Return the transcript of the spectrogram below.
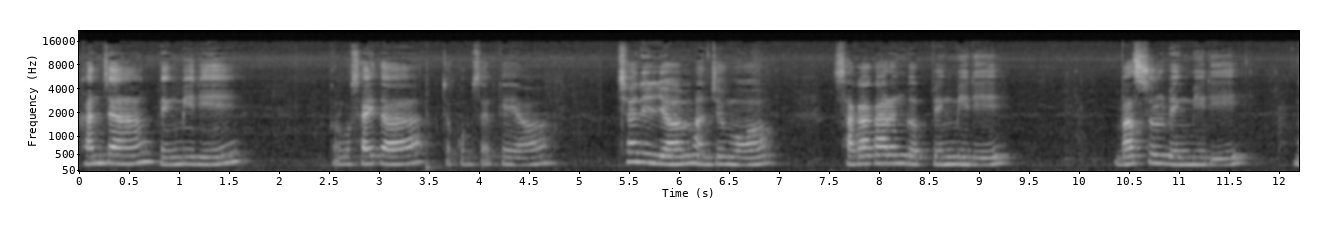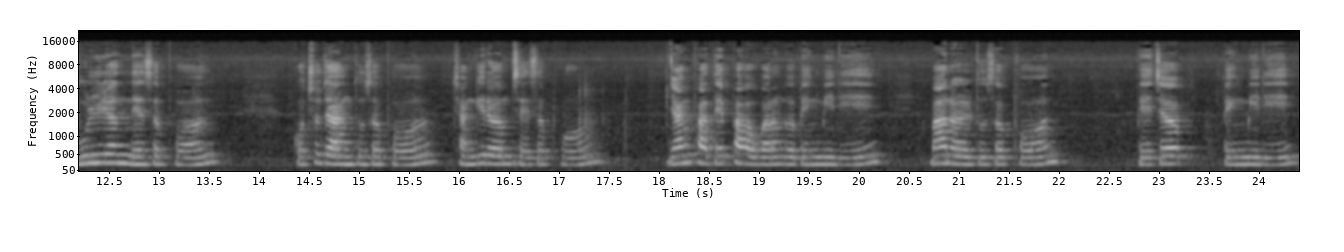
간장 100ml 그리고 사이다 조금 쓸게요. 천일염 한 주먹 사과 가른 것 100ml 맛술 100ml 물엿 4스푼 고추장 2스푼 참기름 3스푼 양파 대파 오가른 거 100ml 마늘 2스푼 배즙 100ml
